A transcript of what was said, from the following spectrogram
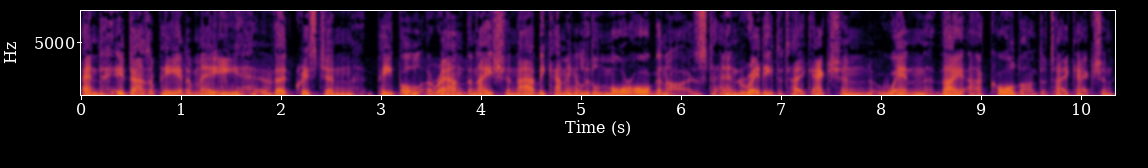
And it does appear to me that Christian people around the nation are becoming a little more organised and ready to take action when they are called on to take action.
